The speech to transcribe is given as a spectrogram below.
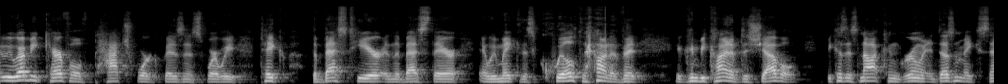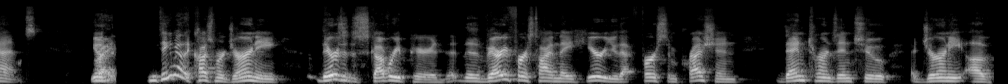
We got to be careful of patchwork business where we take the best here and the best there and we make this quilt out of it it can be kind of disheveled because it's not congruent. It doesn't make sense. You know, right. you think about the customer journey, there's a discovery period. The, the very first time they hear you, that first impression then turns into a journey of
